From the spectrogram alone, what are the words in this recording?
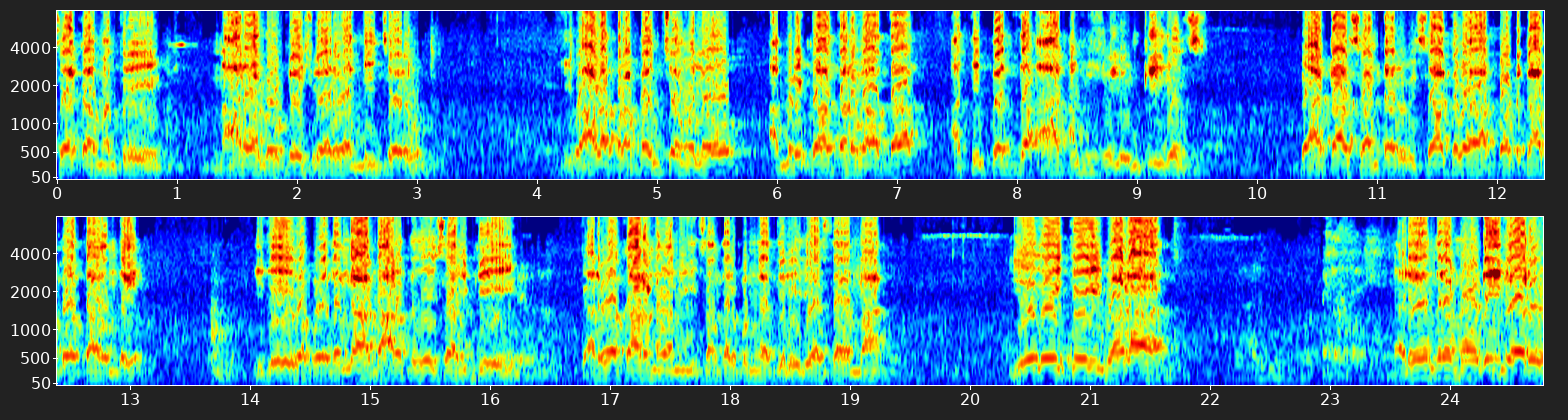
శాఖ మంత్రి నారా లోకేష్ గారు అందించారు. ఇవాళ ప్రపంచంలో అమెరికా తర్వాత అతిపెద్ద ఆర్టిఫిషియల్ ఇంటెలిజెన్స్ డేటా సెంటర్ విశాఖలో ఏర్పాటు కాబోతా ఉంది. ఇది ఒక విధంగా భారతదేశానికి గర్వకారణం అని ఈ సందర్భంగా తెలియజేస్తా ఉన్నా. ఏదైతే ఇవాళ నరేంద్ర మోడీ గారు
